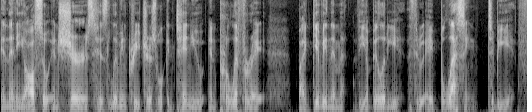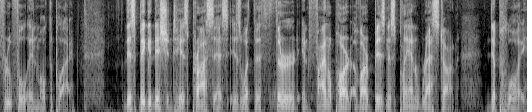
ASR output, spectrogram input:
and then he also ensures his living creatures will continue and proliferate by giving them the ability through a blessing to be fruitful and multiply. This big addition to his process is what the third and final part of our business plan rests on deploy.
